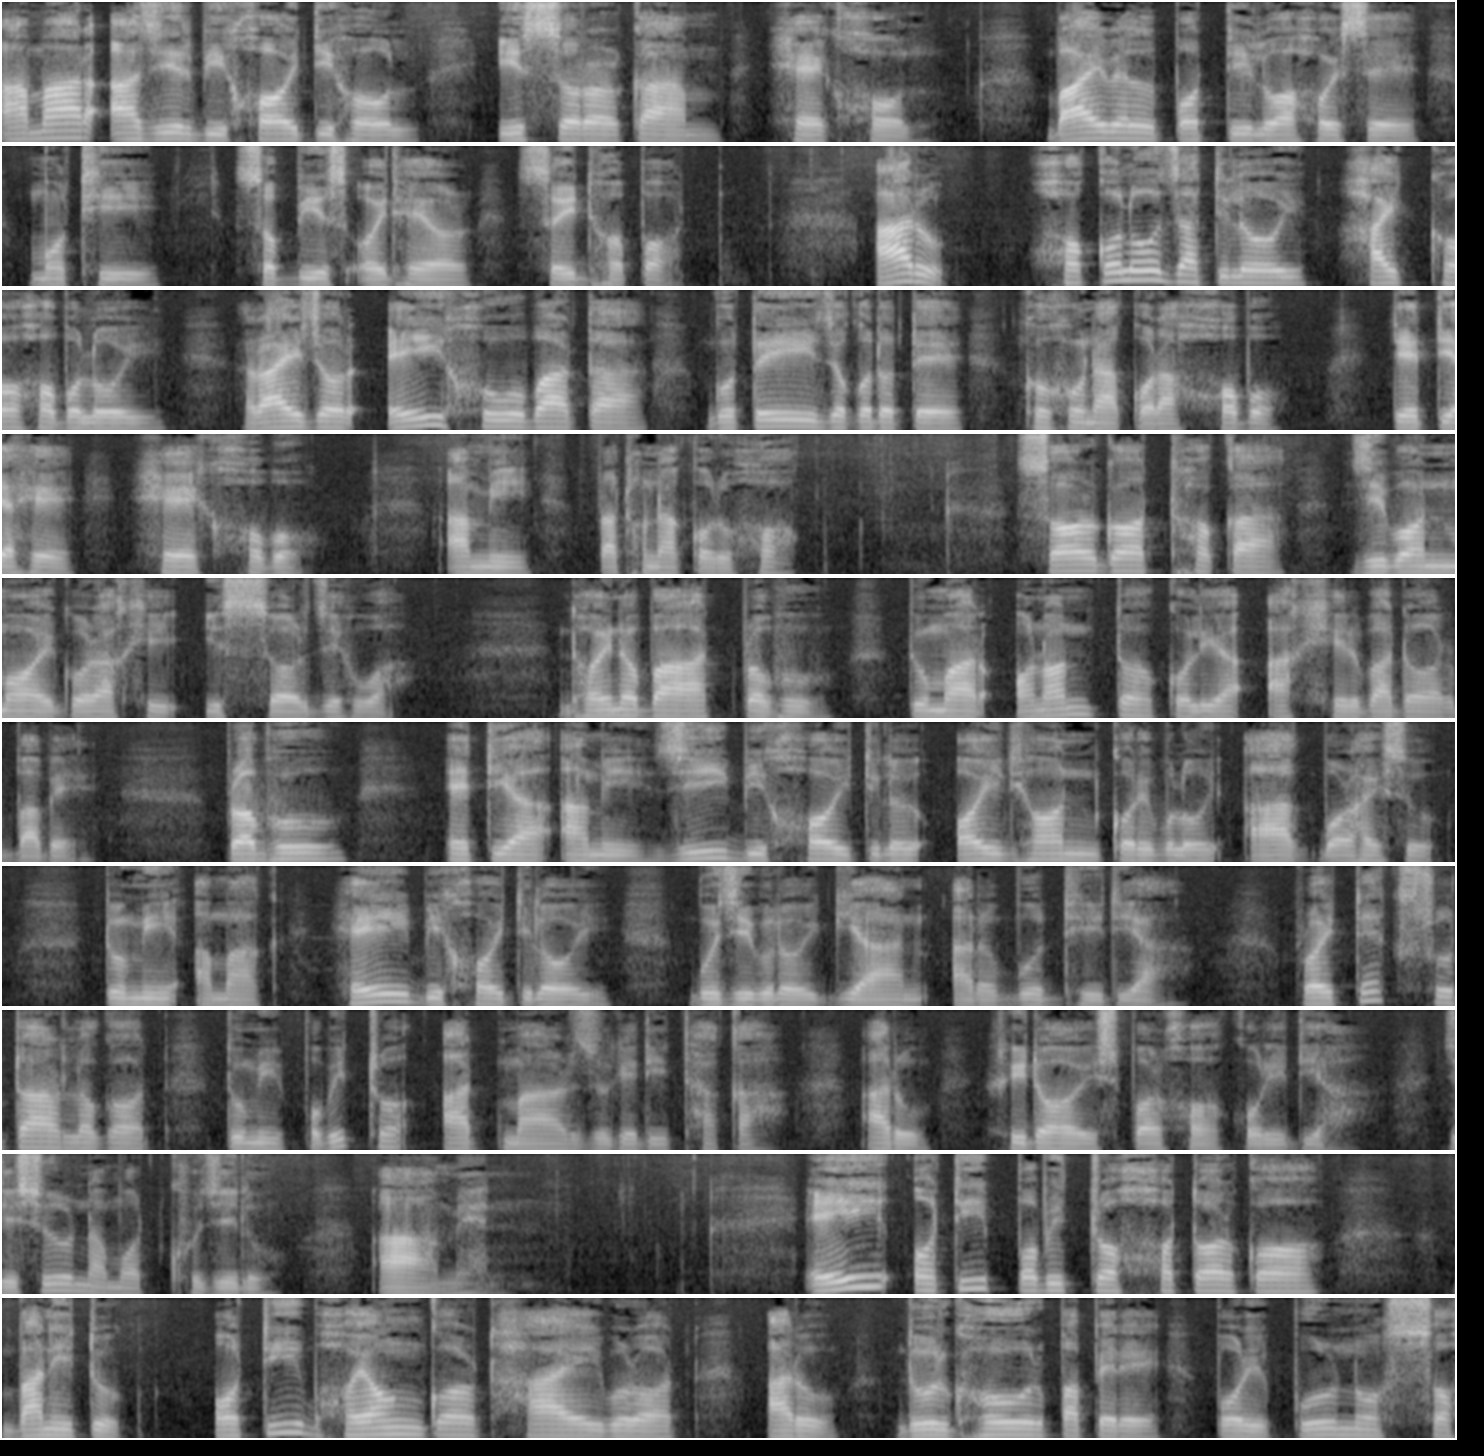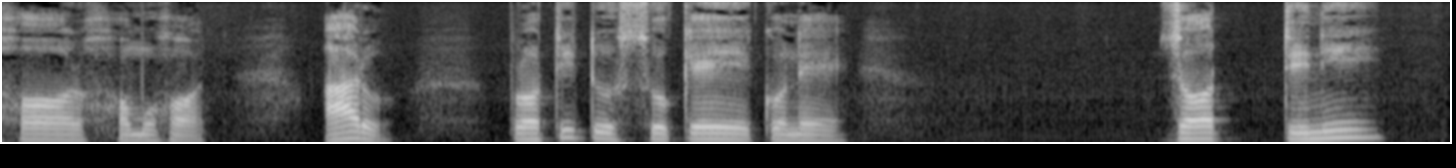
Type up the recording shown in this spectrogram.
আমাৰ আজিৰ বিষয়টি হ'ল ঈশ্বৰৰ কাম শেষ হ'ল। বাইবেল পত্তি লোৱা হৈছে মঠি চৌব্বিছ অধ্যায়ৰ চৈধ্য পদ। আৰু সকলো জাতিলৈ সাক্ষ্য হ'বলৈ ৰাইজৰ এই সুবাৰ্তা গোটেই জগততে ঘোষণা কৰা হ'ব। তেতিয়াহে শেষ হ'ব। আমি প্ৰাৰ্থনা কৰোঁ হওক। স্বৰ্গত থকা জীৱনময় গৰাকী ঈশ্বৰ জেহুৱা ধন্যবাদ প্ৰভু তোমাৰ অনন্তকলীয়া আশীৰ্বাদৰ বাবে। প্ৰভু এতিয়া আমি যি বিষয়টিলৈ অধ্যয়ন কৰিবলৈ আগবঢ়াইছোঁ তুমি আমাক সেই বিষয়টিলৈ বুজিবলৈ জ্ঞান আৰু বুদ্ধি দিয়া। প্ৰত্যেক শ্ৰোতাৰ লগত তুমি পবিত্ৰ আত্মাৰ যোগেদি থাকা আৰু হৃদয় স্পৰ্শ কৰি দিয়া। যীশুৰ নামত খুজিলোঁ। আমেন। এই অতি পবিত্ৰ সতৰ্ক বাণীটোক অতি ভয়ংকৰ ঠাইবোৰত আৰু দুৰ্ঘৌৰ পাপেৰে পৰিপূৰ্ণ চহৰসমূহত আৰু প্ৰতিটো চুকে কোণে য'ত তিনি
